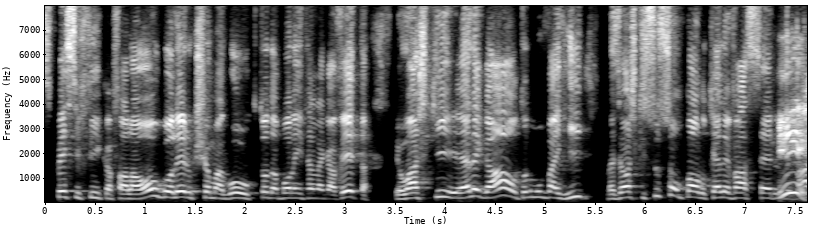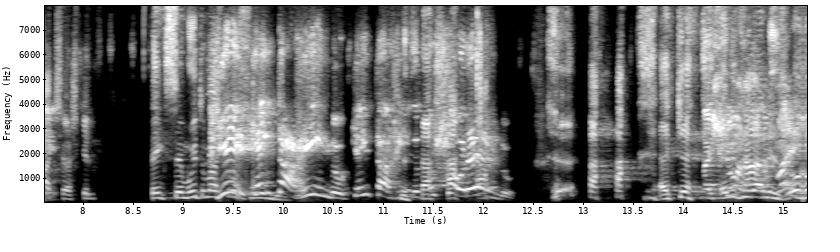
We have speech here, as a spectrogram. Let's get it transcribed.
especifica, fala, ó, o goleiro que chama gol, que toda bola entra na gaveta, eu acho que é legal, todo mundo vai rir, mas eu acho que se o São Paulo quer levar a sério o debate, eu acho que ele tem que ser muito mais. Ri, quem tá rindo? Quem tá rindo? Eu tô chorando. é porque vai ele chorar, viralizou.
